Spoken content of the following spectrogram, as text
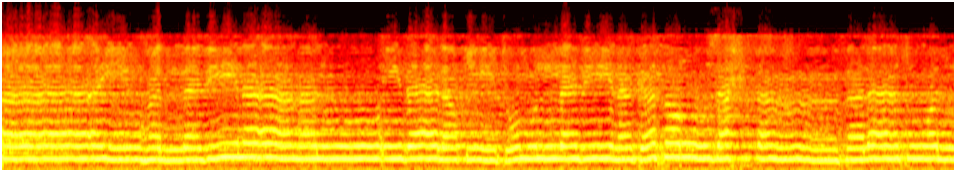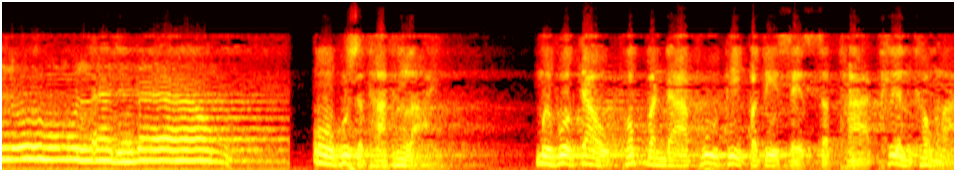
อายฮัลลดีนอามานูอิดาลกีตุมุลลดีนกฟรูซัฮฟันฟลาตุวัลลูฮุมุลอัดบารโอ้ผู้ศรัทธาทั้งหลาย เมื่อพวกเจ้าพบบรรดาผู้ที่ปฏิเสธศรัทธาเคลื่อนเข้ามา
